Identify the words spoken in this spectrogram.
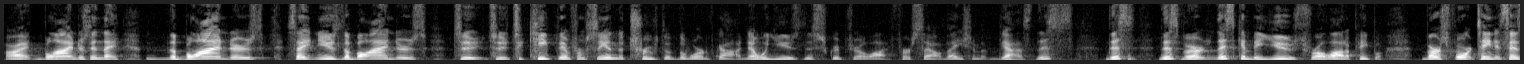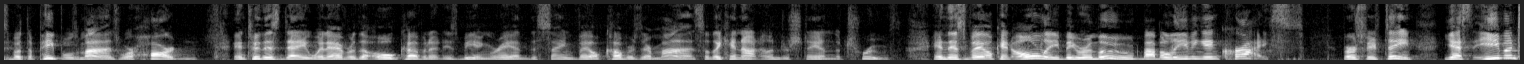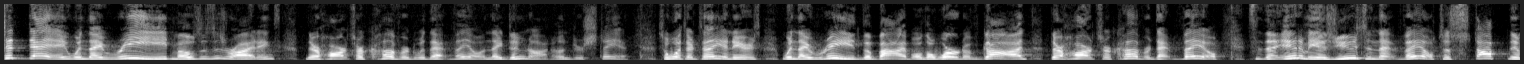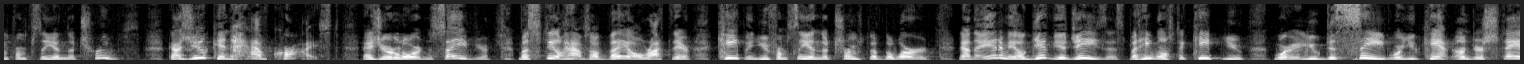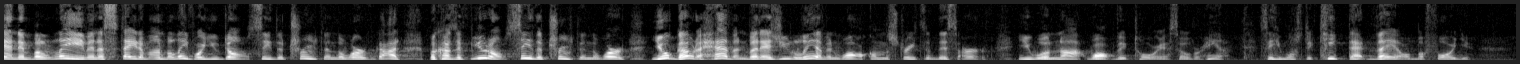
All right, blinders. And they, the blinders, Satan used the blinders to, to, to keep them from seeing the truth of the Word of God. Now, we use this scripture a lot for salvation, but guys, this, this, this, verse, this can be used for a lot of people. Verse 14, it says, But the people's minds were hardened. And to this day, whenever the old covenant is being read, the same veil covers their minds so they cannot understand the truth. And this veil can only be removed by believing in Christ. Verse 15, yes, even today when they read Moses' writings, their hearts are covered with that veil and they do not understand. So, what they're saying here is when they read the Bible, the Word of God, their hearts are covered, that veil. So the enemy is using that veil to stop them from seeing the truth. Guys, you can have Christ as your Lord and Savior, but still has a veil right there keeping you from seeing the truth of the Word. Now, the enemy will give you Jesus, but he wants to keep you where you deceived, where you can't understand and believe in a state of unbelief where you don't see the truth in the Word of God. Because if you don't see the truth in the Word, you'll go to heaven, but as you live and walk on the streets of this earth, you will not walk victorious over Him. See, He wants to keep that veil before you.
